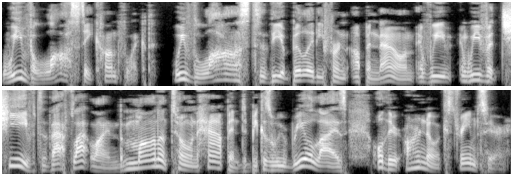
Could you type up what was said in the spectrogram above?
we've lost a conflict. We've lost the ability for an up and down. If we we've achieved that flat line, the monotone happened because we realize, oh, there are no extremes here.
